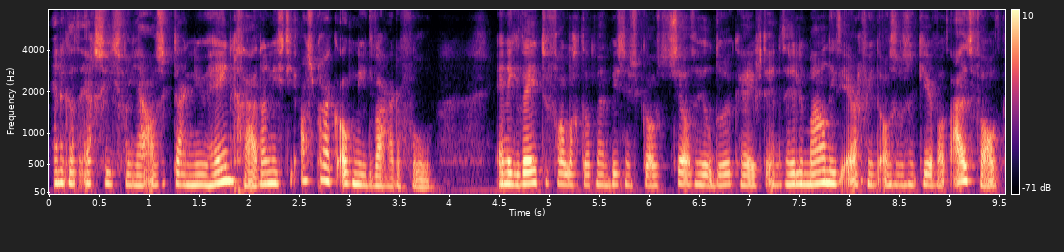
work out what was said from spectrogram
En ik had echt zoiets van, ja, als ik daar nu heen ga, dan is die afspraak ook niet waardevol. En ik weet toevallig dat mijn business coach het zelf heel druk heeft en het helemaal niet erg vindt als er eens een keer wat uitvalt.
